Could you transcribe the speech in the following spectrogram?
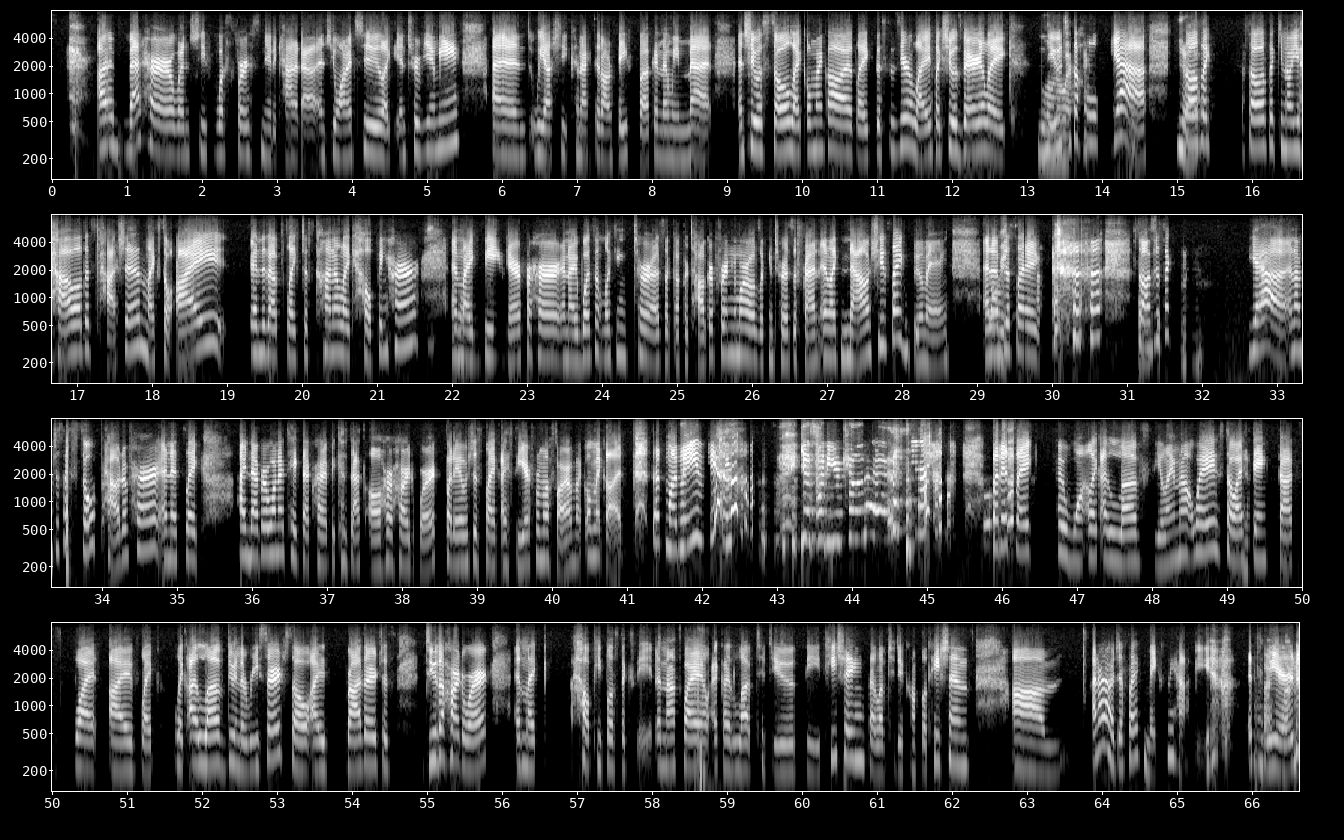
i met her when she was first new to canada and she wanted to like interview me and we actually connected on facebook and then we met and she was so like oh my god like this is your life like she was very like Blown new away. to the whole yeah. yeah so I was like, so I was like, you know, you have all this passion. Like, so I ended up like just kind of like helping her and Yeah. like being there for her. And I wasn't looking to her as like a photographer anymore. I was looking to her as a friend. And like now she's like booming. And Oh, I'm yeah. just like, so I'm just like, Mhm. yeah. And I'm just like so proud of her. And it's like, I never want to take that credit because that's all her hard work. But it was just like, I see her from afar. I'm like, oh my God, that's my baby. yes, honey, you're killing it. but it's like I want like I love feeling that way. So I Yeah. think that's what I've like like I love doing the research. So I rather just do the hard work and like help people succeed. And that's why like I love to do the teachings. I love to do consultations. Um I don't know, it just like makes me happy. it's weird.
